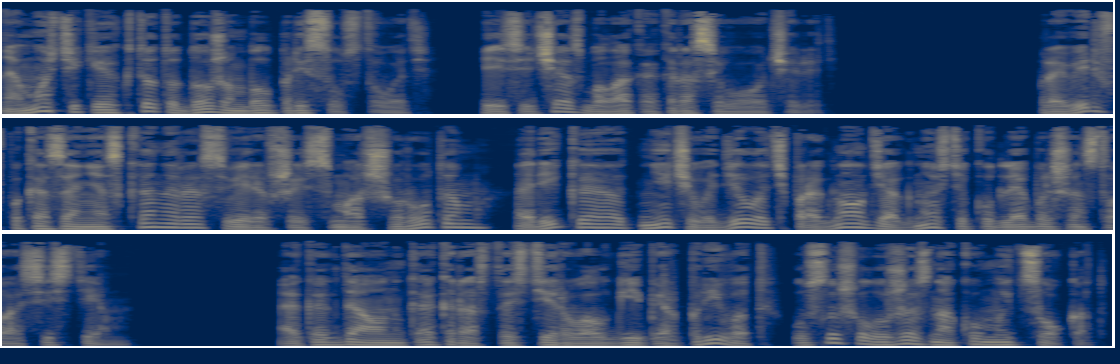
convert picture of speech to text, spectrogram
На мостике кто-то должен был присутствовать, и сейчас была как раз его очередь. Проверив показания сканера, сверившись с маршрутом, Рика от нечего делать прогнал диагностику для большинства систем. А когда он как раз тестировал гиперпривод, услышал уже знакомый цокот.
